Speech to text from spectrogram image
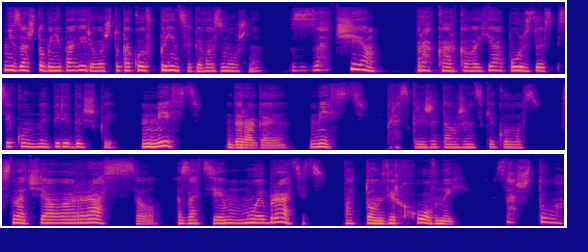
Ни за что бы не поверила, что такое в принципе возможно. «Зачем?» Прокаркала я, пользуясь секундной передышкой. «Месть, дорогая, месть!» Проскрежетал женский голос. «Сначала Рассел, затем мой братец, потом Верховный». «За что?»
